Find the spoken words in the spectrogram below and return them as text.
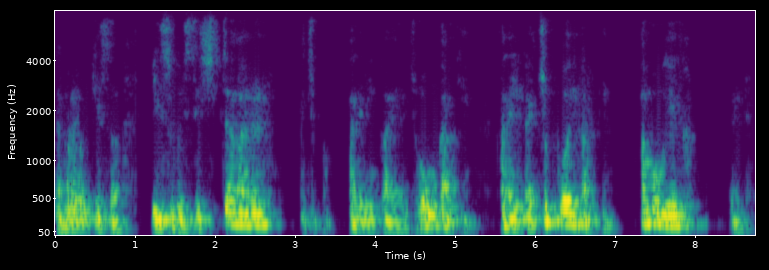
하나님께서 예수 그리스도의 십자가를 가지고 하나님과의 좋은 관계, 하나님과의 축복의 관계, 화목의 관계를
